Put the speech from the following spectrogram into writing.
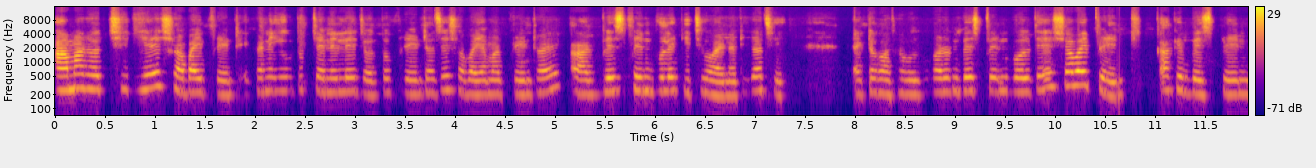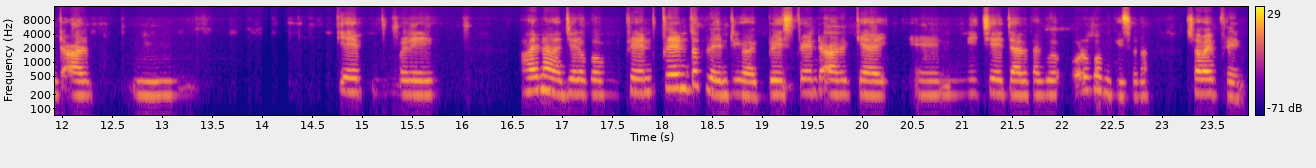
আমার হচ্ছে গিয়ে সবাই ফ্রেন্ড এখানে ইউটিউব চ্যানেলে যত ফ্রেন্ড আছে সবাই আমার ফ্রেন্ড হয়। আর বেস্ট ফ্রেন্ড বলে কিছু হয় না, ঠিক আছে? একটা কথা বলব। কারণ বেস্ট ফ্রেন্ড বলতে সবাই ফ্রেন্ড কাকে বেস্ট ফ্রেন্ড আর কে মানে হয় না যেরকম ফ্রেন্ড ফ্রেন্ড তো ফ্রেন্ডই হয়। বেস্ট ফ্রেন্ড আর কে নিচে যারা থাকবে ওরকম কিছু না। সবাই ফ্রেন্ড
